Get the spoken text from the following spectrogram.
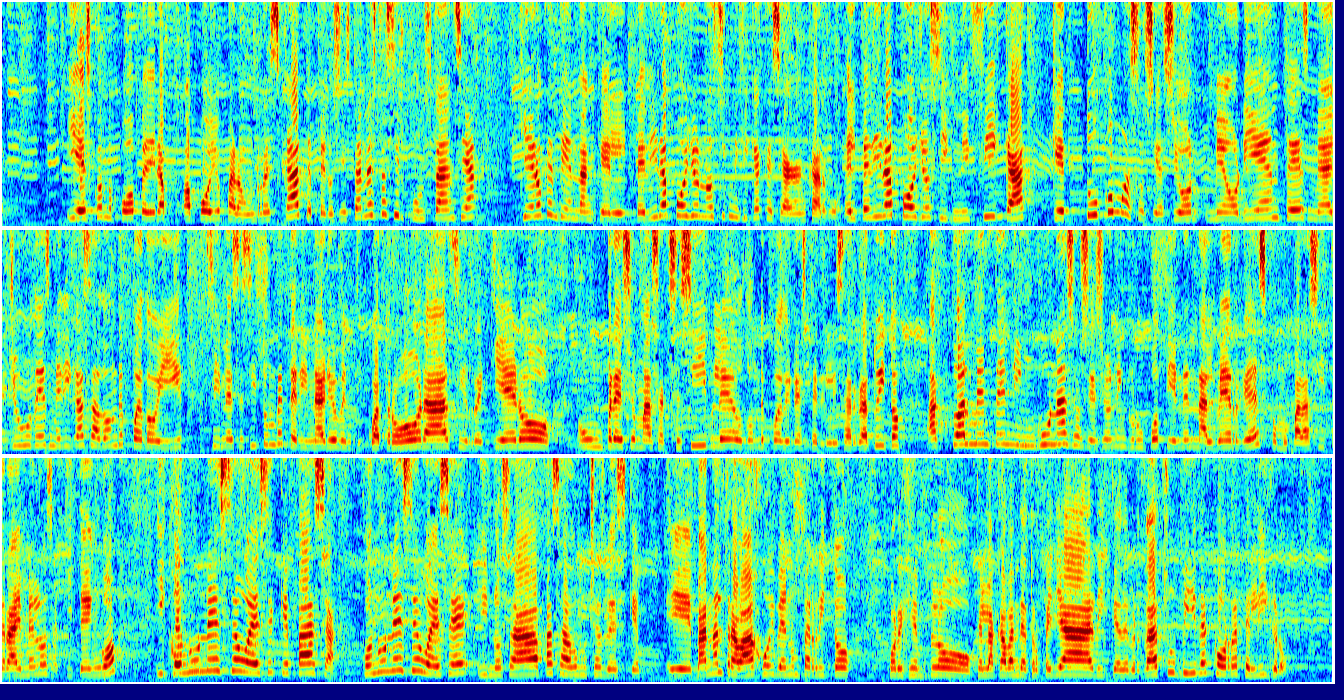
y es cuando puedo pedir ap- apoyo para un rescate. Pero si está en esta circunstancia, quiero que entiendan que el pedir apoyo no significa que se hagan cargo. El pedir apoyo significa que tú como asociación me orientes, me ayudes, me digas a dónde puedo ir, si necesito un veterinario 24 horas, si requiero un precio más accesible o dónde puedo ir a esterilizar gratuito. Actualmente ninguna asociación ni grupo tienen albergues como para así tráemelos, aquí tengo. Y con un SOS, ¿qué pasa? Con un SOS, y nos ha pasado muchas veces que eh, van al trabajo y ven un perrito, por ejemplo, que lo acaban de atropellar y que de verdad su vida corre peligro.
